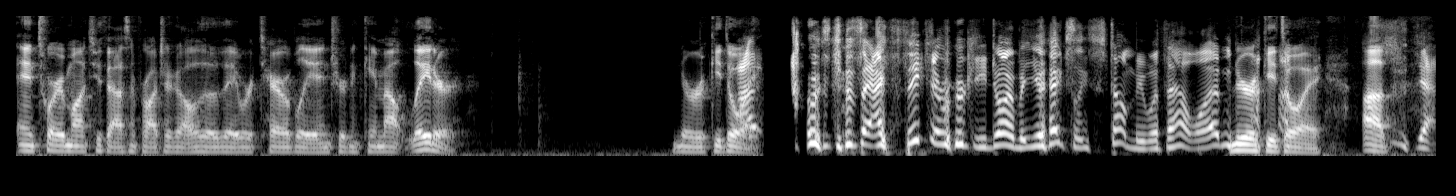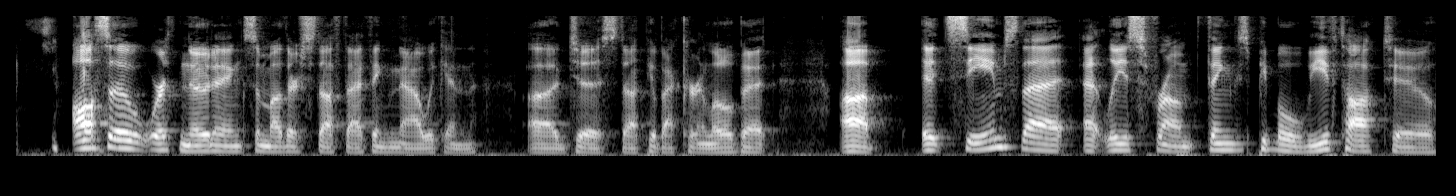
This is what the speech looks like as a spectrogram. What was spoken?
in Toryumon 2000 Project, although they were terribly injured and came out later. Naruki Doi. I- I was gonna say I think Naruki Doi, but you actually stumped me with that one. Naruki Doi. Uh, yes. Also worth noting some other stuff that I think now we can uh, just uh, peel back curtain a little bit. It seems that at least from things people we've talked to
